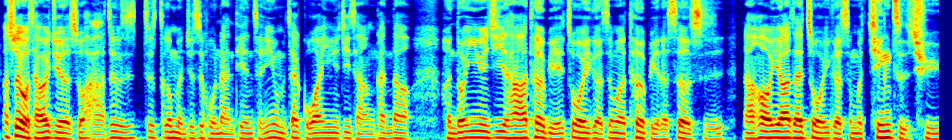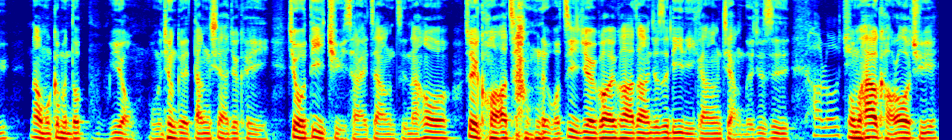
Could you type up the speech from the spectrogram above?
那所以我才会觉得说啊，这个是这根本就是浑然天成，因为我们在国外音乐季常常看到很多音乐季，它特别做一个这么特别的设施，然后又要再做一个什么亲子区。那我们根本都不用，我们就可以当下就可以就地取材这样子。然后最夸张的，我自己觉得夸夸张，就是丽丽刚刚讲的，就是烤肉区。我们还有烤肉区，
